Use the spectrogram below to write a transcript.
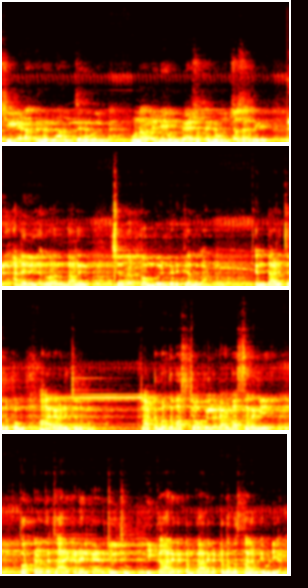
ക്ഷീണത്തിന്റെ ഒരു ലാഞ്ചന പോലും ഉണർവിന്റെ ഉന്മേഷത്തിന്റെ ഊർജസ്വലതയിൽ അടര് എന്ന് പറയുന്നത് എന്താണ്? ചെറുപ്പം വീണ്ടെടുക്കുക എന്നതാണ് എന്താണ് ചെറുപ്പം? ആരാണ് ചെറുപ്പം? നാട്ടിൻപുറത്ത് ബസ് സ്റ്റോപ്പിൽ ഒരാൾ ബസ് ഇറങ്ങി തൊട്ടടുത്ത ചായക്കടയിൽ കയറി ചോദിച്ചു ഈ കാലഘട്ടം കാലഘട്ടം എന്ന സ്ഥലം എവിടെയാണ്?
